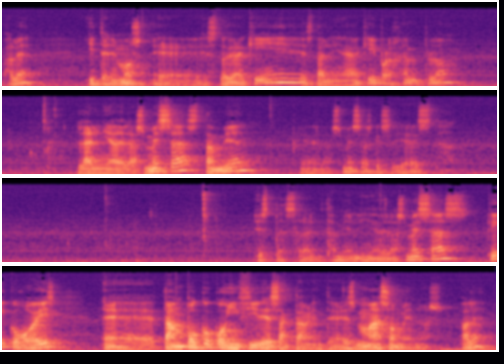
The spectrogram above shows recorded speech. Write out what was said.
¿vale? Y tenemos eh, esto de aquí, esta línea de aquí, por ejemplo, la línea de las mesas también, línea de las mesas, que sería esta. Esta es también línea de las mesas, que como veis, eh, tampoco coincide exactamente, es más o menos, ¿vale?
